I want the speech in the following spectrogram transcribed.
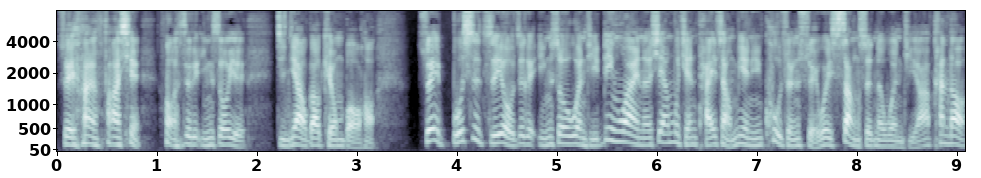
所以他发现哦，这个营收也紧张，我告 combo 哈，所以不是只有这个营收问题。另外呢，现在目前台厂面临库存水位上升的问题啊。看到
